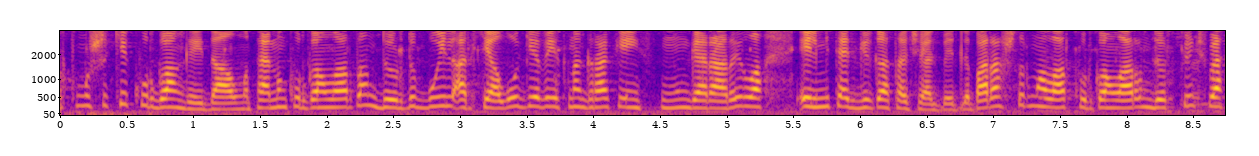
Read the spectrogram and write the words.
62 kurqan qeydə alınıb. Həmin kurqanlardan 4-ü bu il Arxeologiya və Etnografiya İnstitutunun qərarı ilə elmi tədqiqata cəlb edilib. Araşdırmalar kurqanların dörtkünc və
